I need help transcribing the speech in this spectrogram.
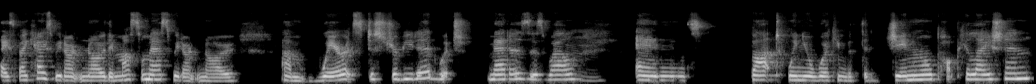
case by case. We don't know their muscle mass, we don't know um, where it's distributed, which matters as well. Mm. And but when you're working with the general population,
